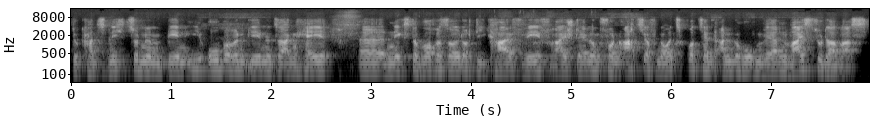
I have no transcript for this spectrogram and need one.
Du kannst nicht zu einem BNI-Oberen gehen und sagen, hey, äh, nächste Woche soll doch die KfW-Freistellung von 80 auf 90 Prozent angehoben werden, weißt du da was?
